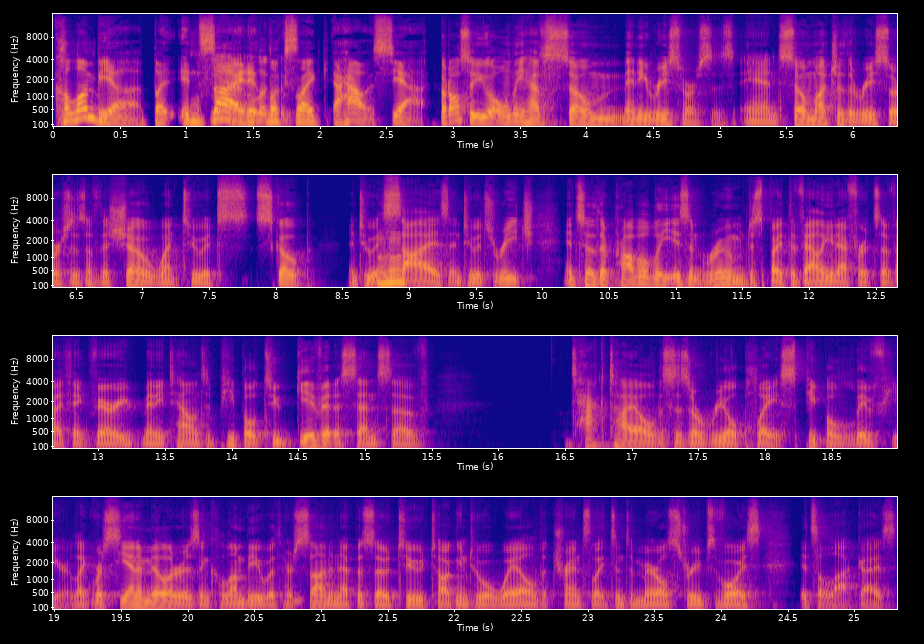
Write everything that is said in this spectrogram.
Columbia, but inside Yeah, it looks like a house. Yeah. But also, you only have so many resources, and so much of the resources of the show went to its scope and to its Mhm. size and to its reach. And so there probably isn't room, despite the valiant efforts of, I think, very many talented people, to give it a sense of tactile, this is a real place. People live here. Like where Sienna Miller is in Colombia with her son in episode two, talking to a whale that translates into Meryl Streep's voice. It's a lot, guys.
